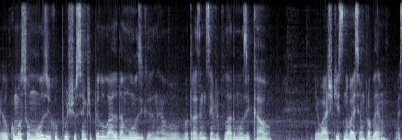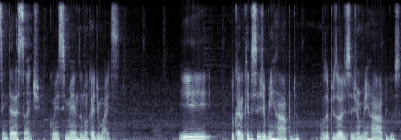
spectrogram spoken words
Eu, como eu sou músico, puxo sempre pelo lado da música, né? Eu vou, vou trazendo sempre pro lado musical. Eu acho que isso não vai ser um problema, vai ser interessante. Conhecimento nunca é demais. E eu quero que ele seja bem rápido, os episódios sejam bem rápidos.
